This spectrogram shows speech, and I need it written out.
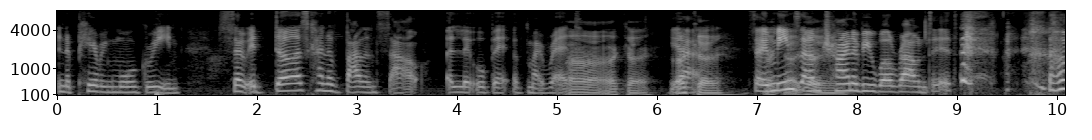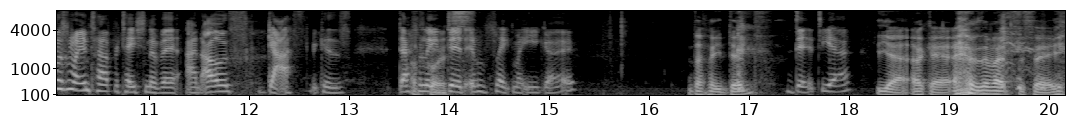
in appearing more green. So it does kind of balance out a little bit of my red. Ah, okay. Yeah. Okay. so it okay, means that I'm trying to be well rounded. that was my interpretation of it, and I was gassed because definitely did inflate my ego. Definitely did. Did, yeah. yeah. Okay. I was about to say.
